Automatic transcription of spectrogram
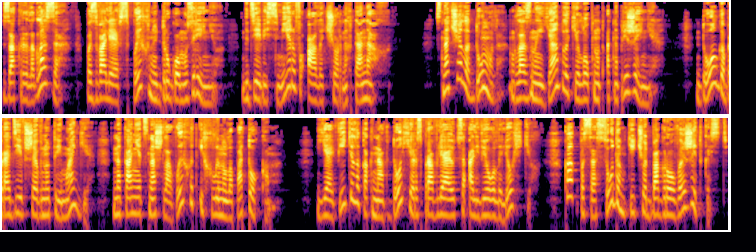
Закрыла глаза, позволяя вспыхнуть другому зрению, где весь мир в ало-черных тонах. Сначала думала, глазные яблоки лопнут от напряжения, долго бродившая внутри магия, наконец нашла выход и хлынула потоком. Я видела, как на вдохе расправляются альвеолы легких, как по сосудам течет багровая жидкость,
